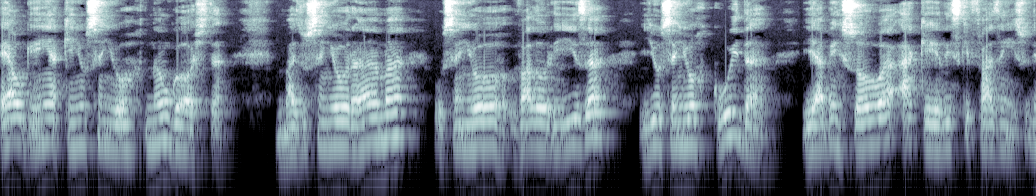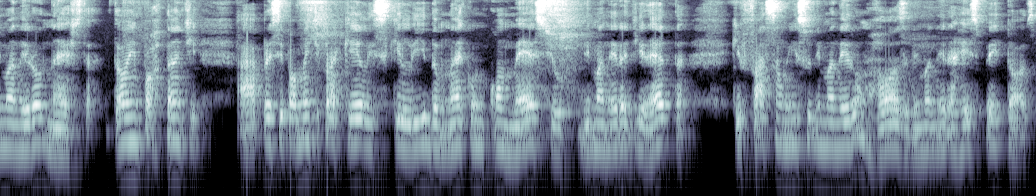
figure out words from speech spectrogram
é alguém a quem o Senhor não gosta. Mas o Senhor ama, o Senhor valoriza e o Senhor cuida e abençoa aqueles que fazem isso de maneira honesta. Então é importante, ah, principalmente para aqueles que lidam né, com o comércio de maneira direta, que façam isso de maneira honrosa, de maneira respeitosa.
